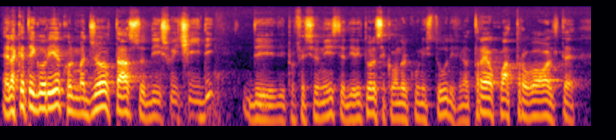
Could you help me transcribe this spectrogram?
è la categoria col maggior tasso di suicidi di, di professionisti, addirittura secondo alcuni studi fino a tre o quattro volte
